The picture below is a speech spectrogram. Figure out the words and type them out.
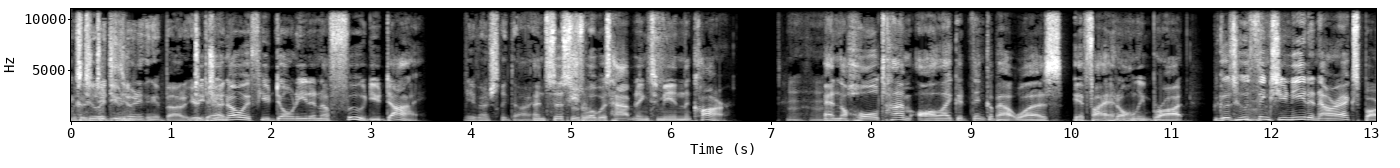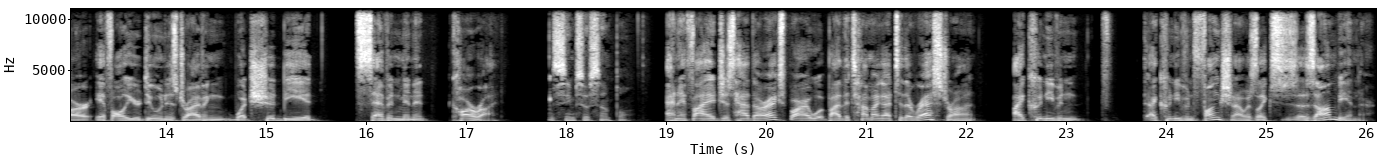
It's 'Cause too late did you- do anything about it. You're Did you know if you don't eat enough food, you die? You eventually die. And this is sure. what was happening to me in the car. Mm-hmm. And the whole time, all I could think about was if I had only brought, because who mm. thinks you need an RX bar if all you're doing is driving what should be a seven minute car ride? It seems so simple. And if I had just had the RX bar, I would, by the time I got to the restaurant, I couldn't even, I couldn't even function. I was like a zombie in there.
